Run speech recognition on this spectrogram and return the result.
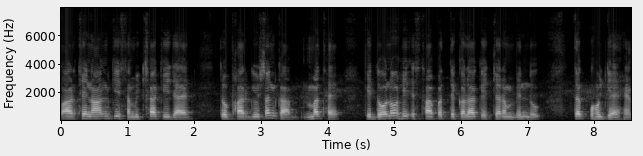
पार्थेनान की समीक्षा की जाए तो फार्ग्यूसन का मत है कि दोनों ही स्थापत्य कला के चरम बिंदु तक पहुँच गए हैं।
